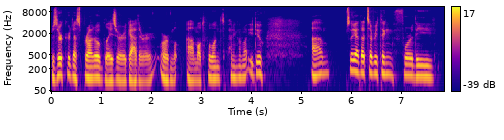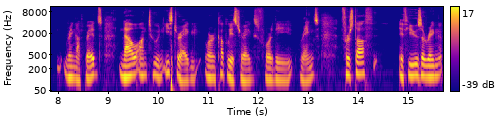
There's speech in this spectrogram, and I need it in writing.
Berserker, Desperado, Blazer, or Gatherer, or uh, multiple ones depending on what you do. Um, so yeah, that's everything for the ring upgrades. Now onto an Easter egg, or a couple Easter eggs for the rings. First off, if you use a ring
